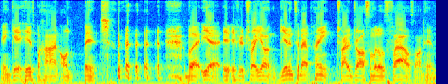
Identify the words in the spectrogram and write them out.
and get his behind on the bench. but yeah, if, you're Trey Young, get into that paint. Try to draw some of those fouls on him.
